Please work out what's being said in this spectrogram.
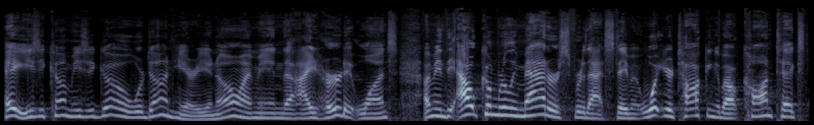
hey, easy come, easy go. We're done here. You know, I mean, I heard it once. I mean, the outcome really matters for that statement. What you're talking about, context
